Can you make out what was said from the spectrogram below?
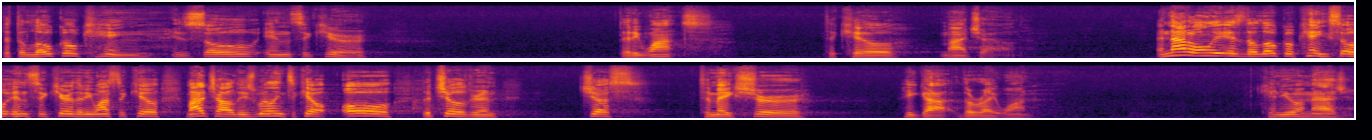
That the local king is so insecure that he wants to kill my child. And not only is the local king so insecure that he wants to kill my child, he's willing to kill all the children just to make sure he got the right one. Can you imagine?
